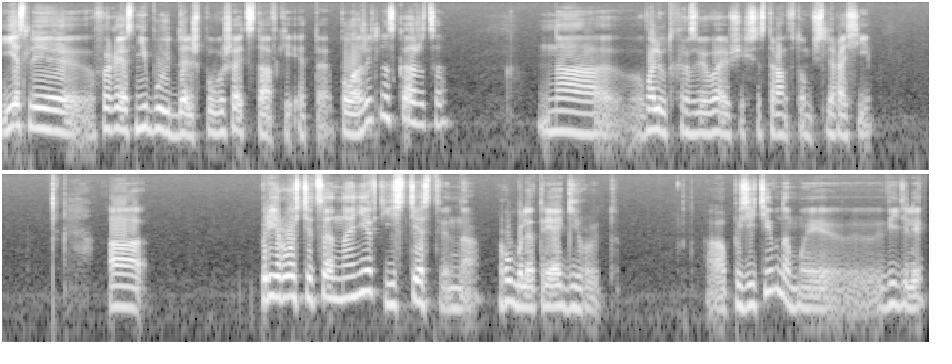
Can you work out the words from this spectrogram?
Если ФРС не будет дальше повышать ставки, это положительно скажется на валютах развивающихся стран, в том числе России. А при росте цен на нефть, естественно, рубль отреагирует а, позитивно. Мы видели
